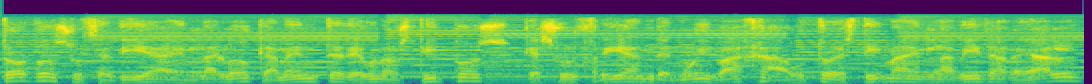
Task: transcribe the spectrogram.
Todo sucedía en la loca mente de unos tipos que sufrían de muy baja autoestima en la vida real,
